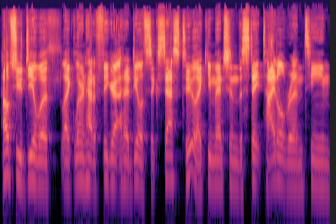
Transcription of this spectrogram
helps you deal with like learn how to figure out how to deal with success too. Like you mentioned the state title run team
